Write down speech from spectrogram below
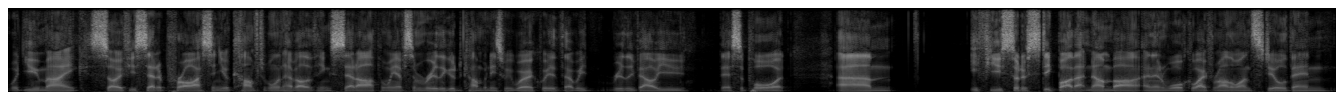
what you make. So if you set a price and you're comfortable and have other things set up, and we have some really good companies we work with that we really value their support. Um, if you sort of stick by that number and then walk away from other ones still, then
